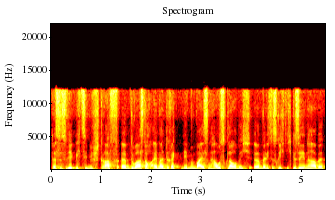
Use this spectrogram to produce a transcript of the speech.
das ist wirklich ziemlich straff. Ähm, du warst auch einmal direkt neben dem Weißen Haus, glaube ich, äh, wenn ich das richtig gesehen habe.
